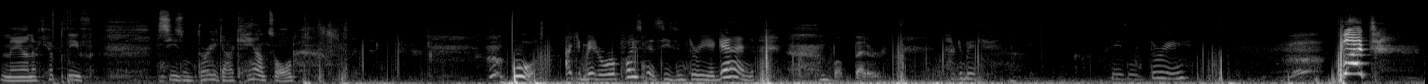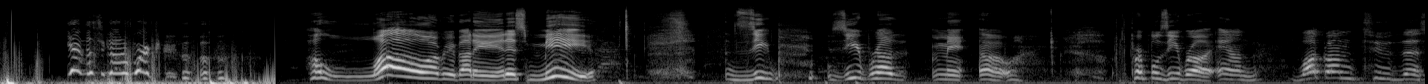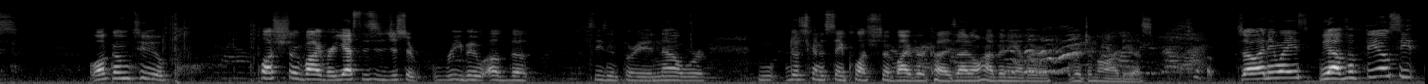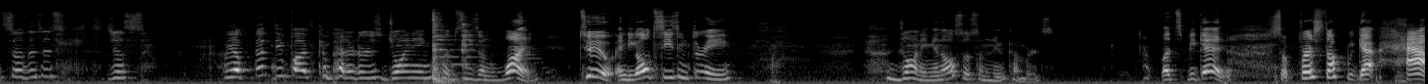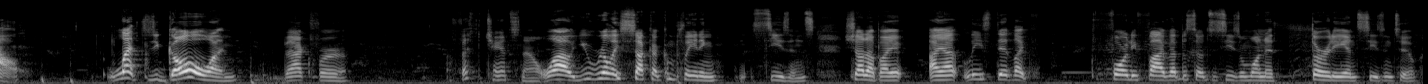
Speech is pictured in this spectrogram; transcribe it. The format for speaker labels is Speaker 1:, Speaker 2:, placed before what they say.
Speaker 1: man, I can't believe season three got canceled. Ooh, I can make a replacement season three again, but better. I can make season three, but yeah, this is gonna work. Hello, everybody. It is me, Ze- Zebra Man. Oh, Purple Zebra, and welcome to this. Welcome to Plush Survivor. Yes, this is just a reboot of the season three, and now we're just gonna say Plush Survivor because I don't have any other original ideas. So, anyways, we have a few. Se- so this is just we have 55 competitors joining from season one, two, and the old season three joining, and also some newcomers. Let's begin. So first up, we got Hal. Let's go. I'm back for a fifth chance now. Wow, you really suck at completing seasons. Shut up. I I at least did like 45 episodes of season 1 and 30 in season 2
